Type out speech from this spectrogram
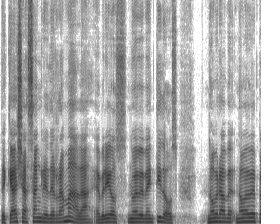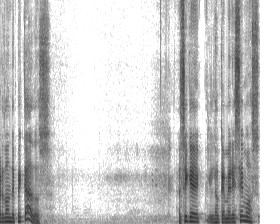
de que haya sangre derramada, Hebreos 9:22, no, no va a haber perdón de pecados. Así que lo que merecemos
